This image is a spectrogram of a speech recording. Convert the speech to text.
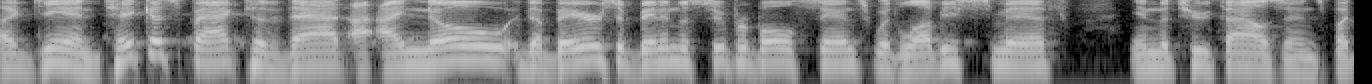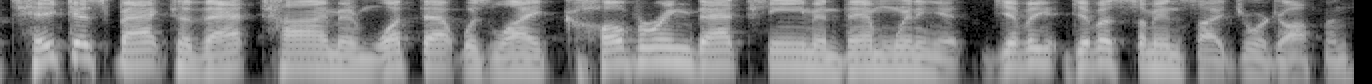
again, take us back to that. I, I know the Bears have been in the Super Bowl since with Lovie Smith in the 2000s, but take us back to that time and what that was like covering that team and them winning it. Give, give us some insight, George Ofman.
